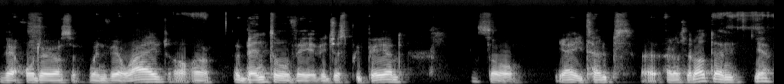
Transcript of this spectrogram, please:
their orders when they arrived or a bento they, they just prepared. So yeah, it helps a, lot, a lot, and yeah.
